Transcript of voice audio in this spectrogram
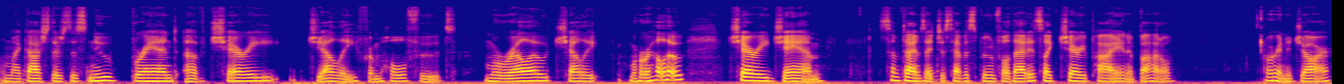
Oh my gosh, there's this new brand of cherry jelly from Whole Foods, Morello cherry, Morello cherry jam. Sometimes I just have a spoonful of that. It's like cherry pie in a bottle or in a jar.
